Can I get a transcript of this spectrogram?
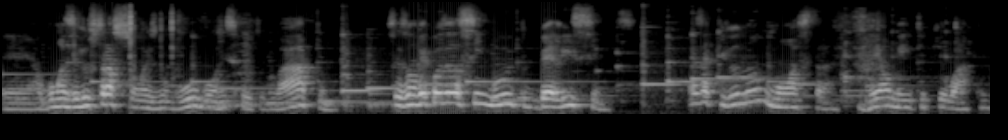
é, algumas ilustrações no Google a respeito do átomo, vocês vão ver coisas assim muito belíssimas. Mas aquilo não mostra realmente o que o átomo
